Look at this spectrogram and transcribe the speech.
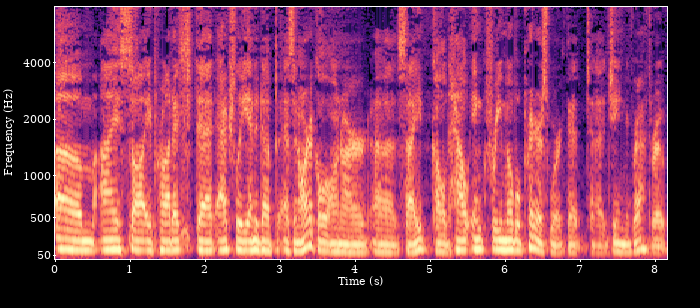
um, I saw a product that actually ended up as an article on our uh, site called "How Ink-Free Mobile Printers Work" that uh, Jane McGrath wrote.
